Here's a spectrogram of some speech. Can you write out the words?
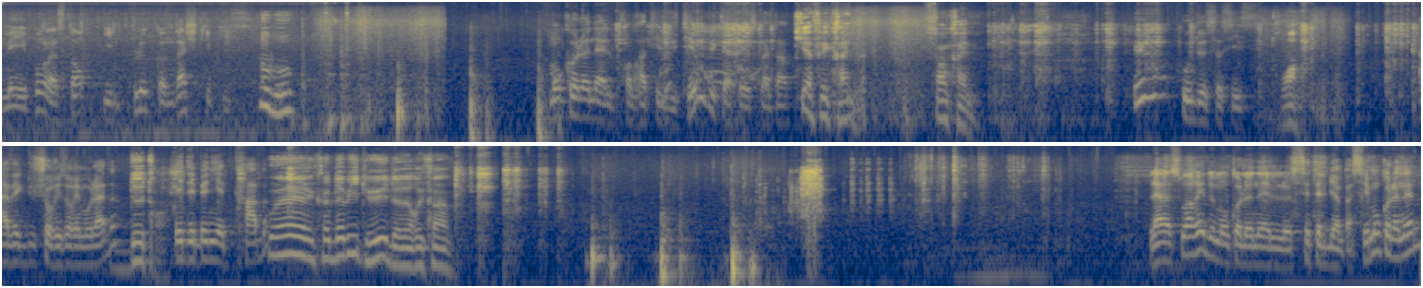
Mais pour l'instant, il pleut comme vache qui pisse. Ah bon? Mon colonel prendra-t-il du thé ou du café ce matin Qui a fait crème Sans crème. Une ou deux saucisses Trois. Avec du chorizo rémoulade Deux tranches. Et des beignets de crabe Ouais, comme d'habitude, Ruffin. La soirée de mon colonel s'est-elle bien passée, mon colonel?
